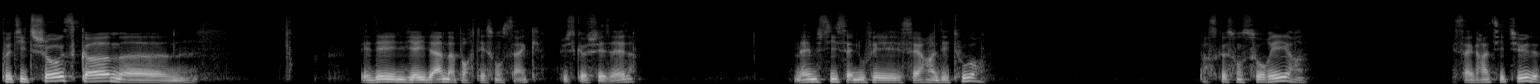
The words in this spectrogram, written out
Petites choses comme euh, aider une vieille dame à porter son sac jusque chez elle, même si ça nous fait faire un détour, parce que son sourire et sa gratitude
